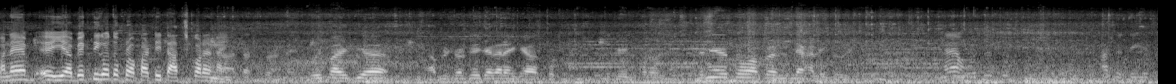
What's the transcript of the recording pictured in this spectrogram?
মানে এই ব্যক্তিগত প্রপার্টি টাচ করে নাই? touch করা নাই। ওই পাশ দিয়ে আপনি সরকারি জায়গায় রেখে ট্রেন করা হয়েছে তো আপনার লেখালেখি হয়েছে। হ্যাঁ হতে তো আচ্ছা ঠিক আছে।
